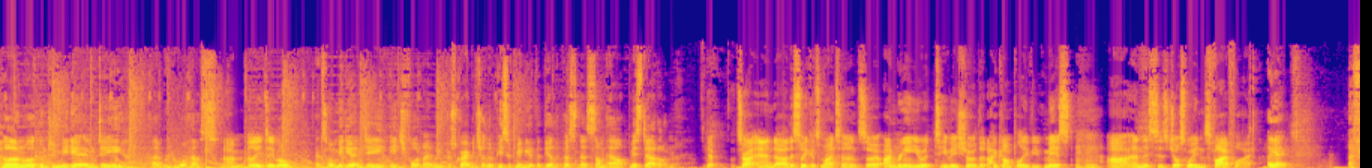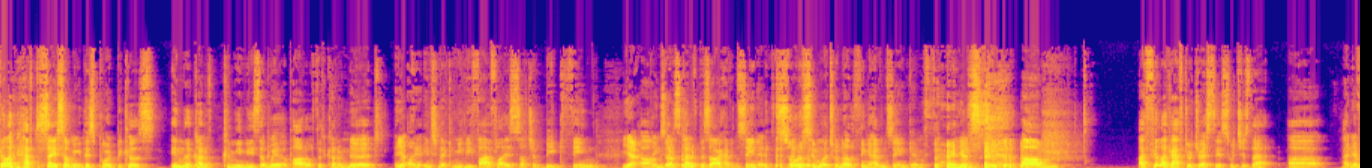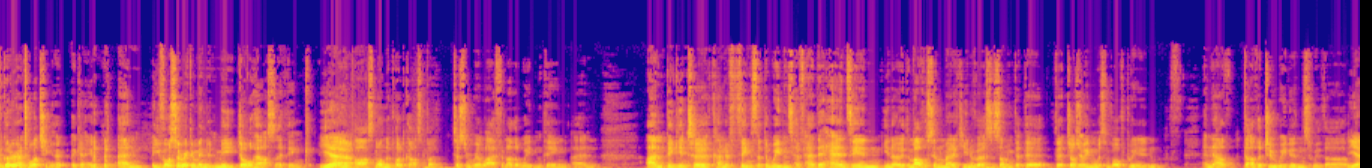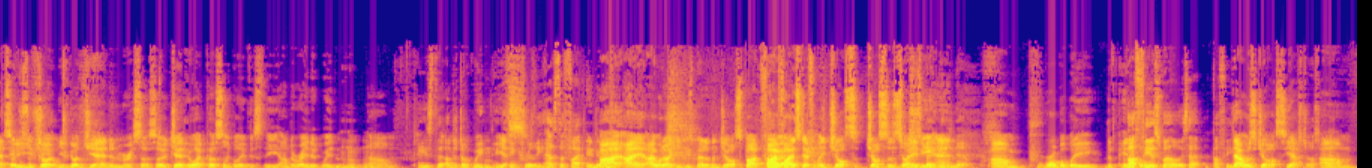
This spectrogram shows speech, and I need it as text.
Hello and welcome to Media MD. I'm Reuben Morehouse, I'm Elliot Debold. and so on Media MD, each fortnight we prescribe each other a piece of media that the other person has somehow missed out on. Yep, that's right. And uh, this week it's my turn, so I'm bringing you a TV show that I can't believe you've missed, uh, and this is Joss Whedon's Firefly. Okay, I feel like I have to say something at this point because in the kind of communities that we're a part of, the kind of nerd Yeah. internet community, Firefly is such a big thing. Yeah, Um, exactly. It's kind of bizarre. I haven't seen it. It's sort of similar to another thing I haven't seen, Game of Thrones. Yes. um, I feel like I have to address this, which is that uh, I never got around to watching it. Okay, and you've also recommended me Dollhouse. I think Yeah. in the past, not on the podcast, but just in real life, another Whedon thing. And I'm big into kind of things that the Whedons have had their hands in. You know, the Marvel Cinematic Universe is something that that Joss Whedon was involved with. And now the other two Whedons with uh, yeah, so Agents you've got S.H.I.E.L.D.. you've got Jed and Maurissa. So Jed, who I personally believe is the underrated Whedon. Um, He's the underdog Whedon who Yes. you think really has the fight in him. I, I I would argue he's better than Joss, but Firefly is definitely Joss Joss's, Joss's baby, baby, and yeah. um, probably the pinnacle. Buffy as well. Is that Buffy? That was Joss, yeah. was Joss, yeah. um,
